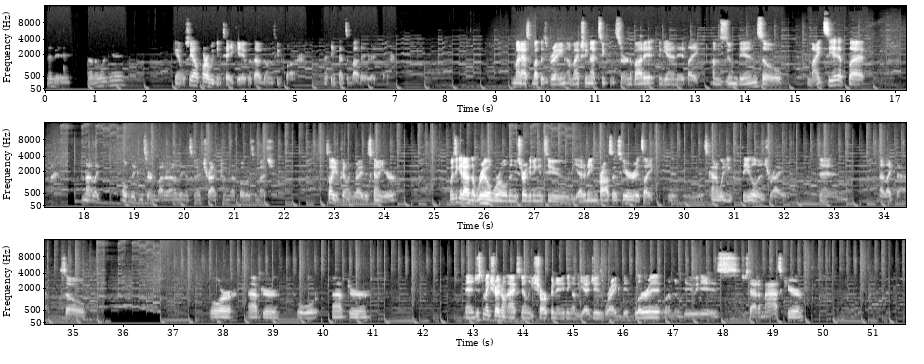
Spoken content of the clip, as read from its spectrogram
Maybe another one here. Again, we'll see how far we can take it without going too far. I think that's about it right there might ask about this grain. I'm actually not too concerned about it. Again, it like I'm zoomed in, so you might see it, but I'm not like overly concerned about it. I don't think it's going to detract from that photo too much. It's all you're feeling, right? It's kind of your once you get out of the real world and you start getting into the editing process here, it's like it's kind of what you feel is right, and I like that. So, or after for after. And just to make sure I don't accidentally sharpen anything on the edges where I did blur it, what I'm going to do is just add a mask here.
